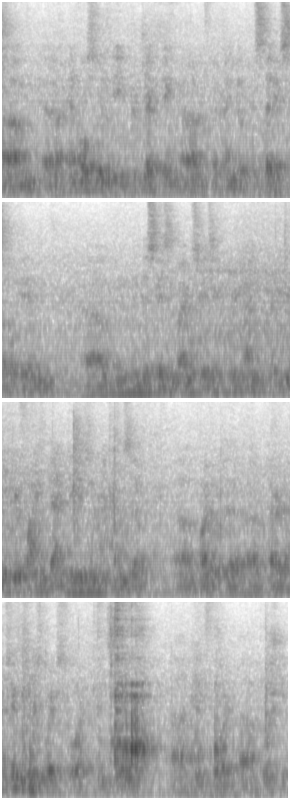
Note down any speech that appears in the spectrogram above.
um, uh, and also indeed projecting uh, kind of aesthetic subtlety and uh, in, in, this case, in Byron's case, refined, dandyism becomes a, part of the paradigm. Certainly this works for Mickiewicz and for Pushkin.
